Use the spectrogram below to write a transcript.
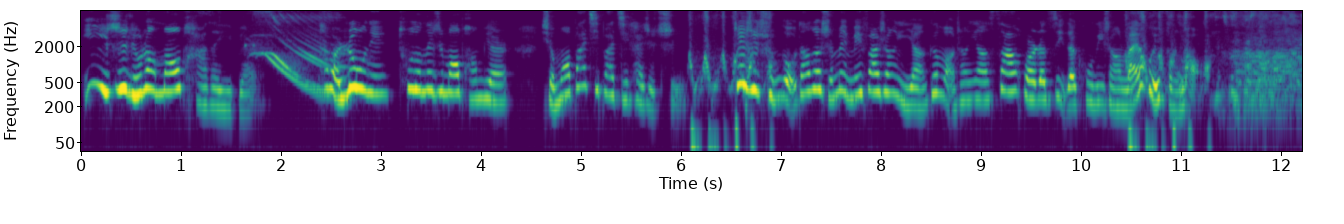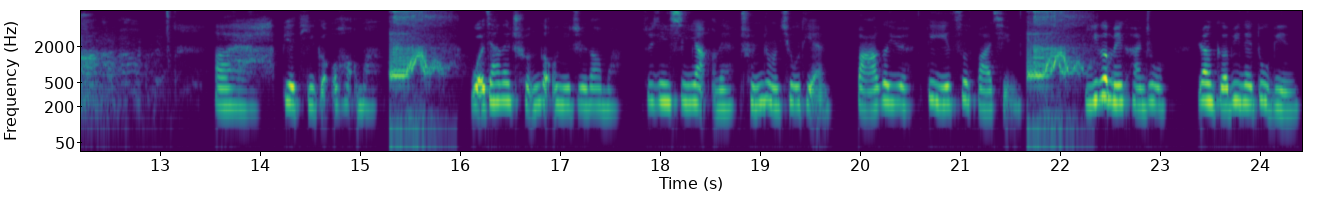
一只流浪猫趴在一边。”它把肉呢吐到那只猫旁边，小猫吧唧吧唧开始吃。这只蠢狗当做什么也没发生一样，跟往常一样撒欢的自己在空地上来回疯跑。哎呀，别提狗好吗？我家那蠢狗你知道吗？最近新养的纯种秋田，八个月第一次发情，一个没看住，让隔壁那杜宾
